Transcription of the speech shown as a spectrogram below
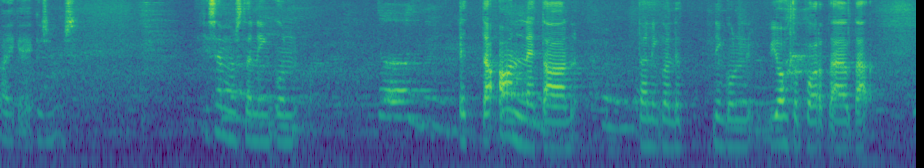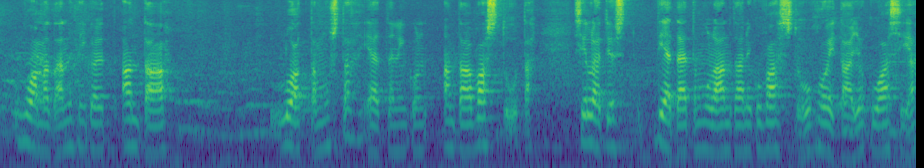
Vaikea kysymys. Ja semmoista niin kuin, että annetaan, tai niin kuin, että niin kuin johtoportailta huomataan, että, niin kuin, että antaa luottamusta ja että niin kuin antaa vastuuta. Silloin, että jos tietää, että mulla annetaan niin kuin vastuu hoitaa joku asia,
